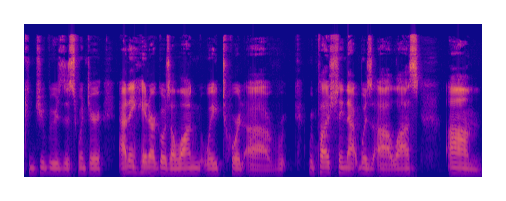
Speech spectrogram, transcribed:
contributors this winter, adding Hader goes a long way toward uh, re- replenishing that was uh, lost. Um,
